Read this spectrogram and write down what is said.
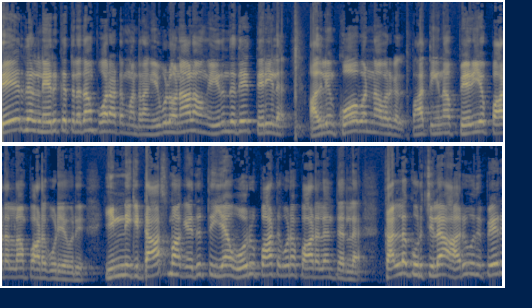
தேர்தல் நெருக்கத்தில் தான் போராட்டம் பண்ணுறாங்க இவ்வளோ நாள் அவங்க இருந்ததே தெரியல. அதுலேயும் கோவன் அவர்கள் பார்த்தீங்கன்னா பெரிய பாடல்லாம் பாடக்கூடியவர். இன்னைக்கு டாஸ்மாக் எதிர்த்து ஏன் ஒரு பாட்டு கூட பாடலைன்னு தெரில கள்ளக்குறிச்சியில் அறுபது பேர்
